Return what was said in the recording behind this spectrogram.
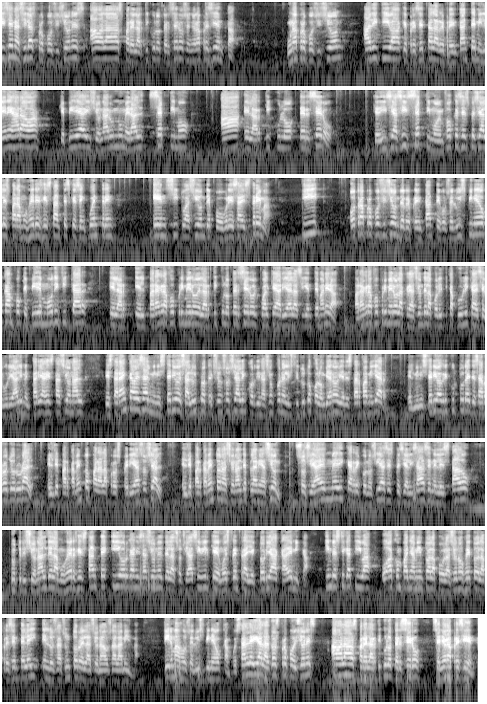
Dicen así las proposiciones avaladas para el artículo tercero, señora presidenta. Una proposición aditiva que presenta la representante Milene Jaraba, que pide adicionar un numeral séptimo a el artículo tercero, que dice así, séptimo, enfoques especiales para mujeres gestantes que se encuentren en situación de pobreza extrema. Y otra proposición del representante José Luis Pinedo Campo que pide modificar el, el parágrafo primero del artículo tercero, el cual quedaría de la siguiente manera. Parágrafo primero, la creación de la política pública de seguridad alimentaria gestacional estará en cabeza del Ministerio de Salud y Protección Social en coordinación con el Instituto Colombiano de Bienestar Familiar, el Ministerio de Agricultura y Desarrollo Rural, el Departamento para la Prosperidad Social, el Departamento Nacional de Planeación, sociedades médicas reconocidas especializadas en el estado nutricional de la mujer gestante y organizaciones de la sociedad civil que demuestren trayectoria académica, investigativa o acompañamiento a la población objeto de la presente ley en los asuntos relacionados a la misma. Firma José Luis Pineo Campo. Están leídas las dos proposiciones avaladas para el artículo tercero, señora Presidenta.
